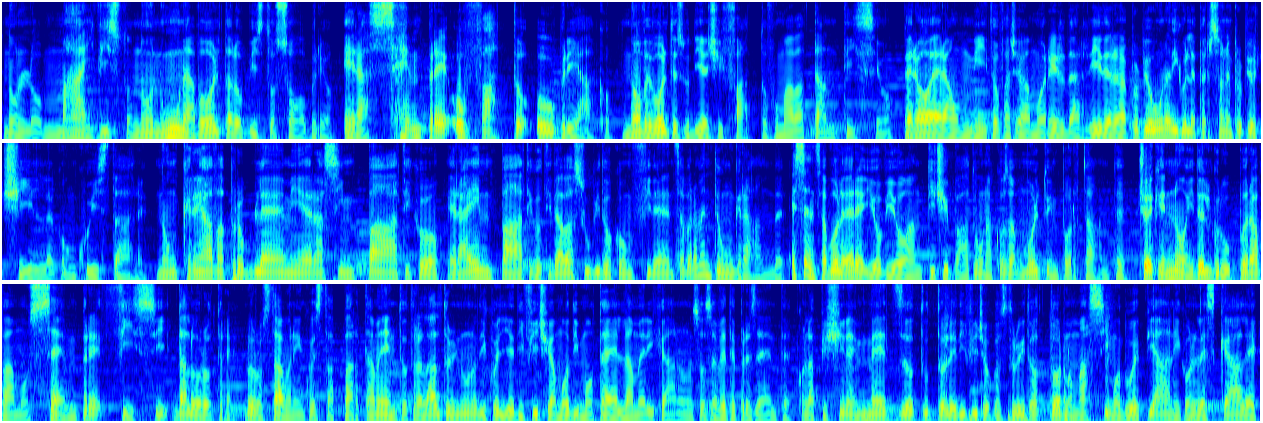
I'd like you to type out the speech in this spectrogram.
non l'ho mai visto, non una volta l'ho visto sobrio. Era sempre o fatto o ubriaco ubriaco. 9 volte su 10 fatto, fumava tantissimo. Però era un mito, faceva morire da ridere, era proprio una di quelle persone proprio chill con cui stare. Non creava problemi, era simpatico, era empatico, ti dava subito confidenza, veramente un grande. E senza volere io vi ho anticipato una cosa molto importante, cioè che noi del gruppo eravamo sempre fissi da loro tre. Loro stavano in questo appartamento, tra l'altro in uno di quegli edifici a mo' di motel americano, non so se avete presente, con la piscina in mezzo, tutto l'edificio costruito attorno, massimo due piani con le scale,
